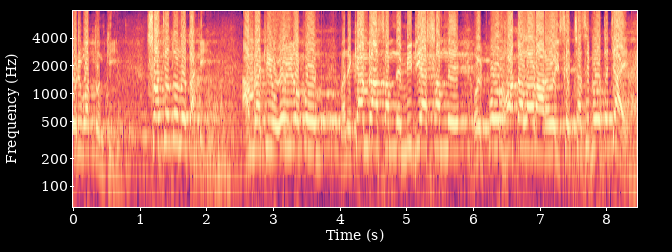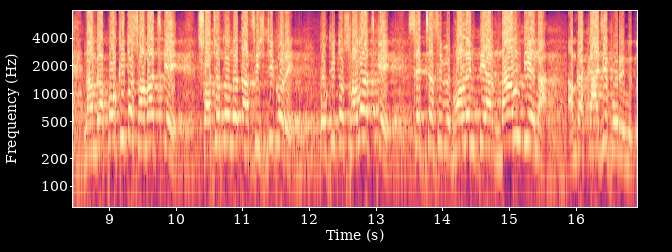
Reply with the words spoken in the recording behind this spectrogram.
পরিবর্তন কি? সচেতনতা কি? আমরা কি ওই রকম মানে ক্যামেরার সামনে, মিডিয়ার সামনে ওই পোল হটালর আর ওই স্বেচ্ছাসেবী হতে চাই না আমরা প্রকৃত সমাজকে সচেতনতা সৃষ্টি করে, প্রকৃত সমাজকে স্বেচ্ছাসেবী ভলেন্টিয়ার নাম দিয়ে না আমরা কাজে পরিণত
